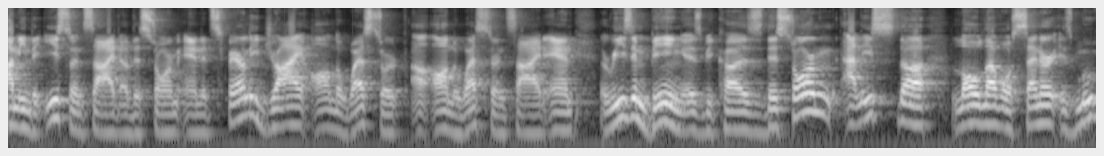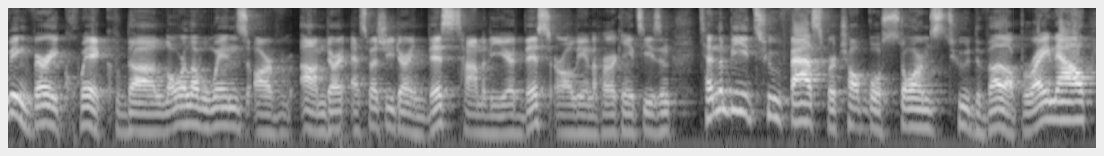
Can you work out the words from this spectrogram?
I mean the eastern side of the storm, and it's fairly dry on the western uh, on the western side. And the reason being is because this storm, at least the low level center, is moving very quick. The lower level winds are, um, during, especially during this time of the year, this early in the hurricane season, tend to be too fast for tropical storms to develop. Right now,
